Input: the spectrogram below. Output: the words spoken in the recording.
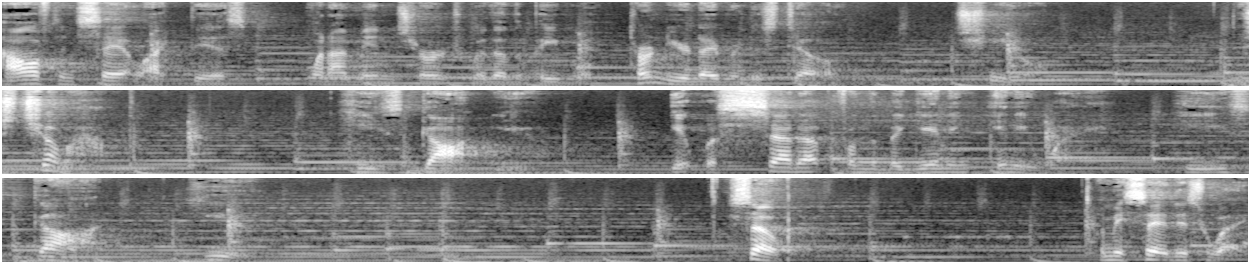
I often say it like this when I'm in church with other people. Turn to your neighbor and just tell them, chill. Just chill out. He's got you. It was set up from the beginning anyway. He's got you. So, let me say it this way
